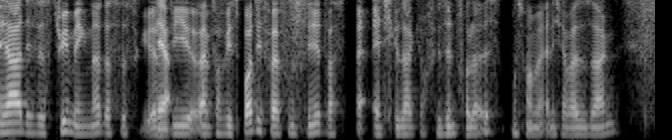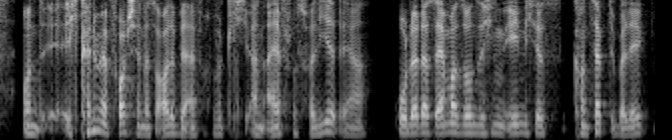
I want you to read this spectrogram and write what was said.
Ja, dieses Streaming, ne? Das ist äh, ja. einfach wie Spotify funktioniert, was äh, ehrlich gesagt auch viel sinnvoller ist, muss man mal ehrlicherweise sagen. Und ich könnte mir vorstellen, dass Audible einfach wirklich an Einfluss verliert, eher. Oder dass Amazon sich ein ähnliches Konzept überlegt,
